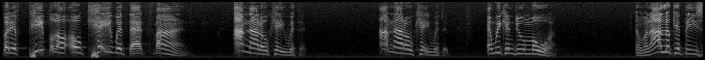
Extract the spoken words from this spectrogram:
But if people are okay with that, fine. I'm not okay with it. I'm not okay with it. And we can do more. And when I look at these,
